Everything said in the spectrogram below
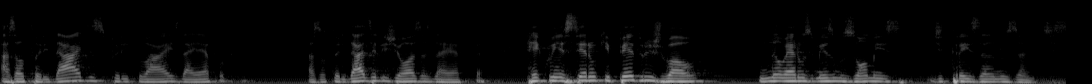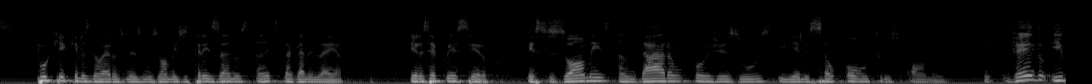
As autoridades espirituais da época, as autoridades religiosas da época, reconheceram que Pedro e João não eram os mesmos homens de três anos antes. Por que, que eles não eram os mesmos homens de três anos antes na Galileia? Eles reconheceram, esses homens andaram com Jesus e eles são outros homens vendo, e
